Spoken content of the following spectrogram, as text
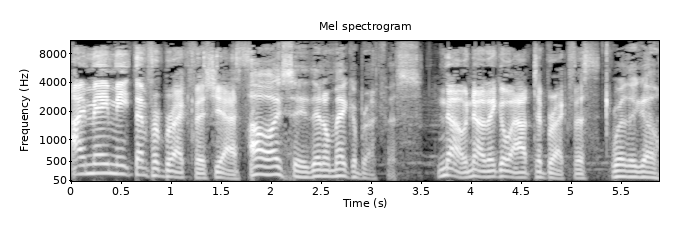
I may meet them for breakfast. Yes. Oh, I see. They don't make a breakfast. No, no, they go out to breakfast. Where they go?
